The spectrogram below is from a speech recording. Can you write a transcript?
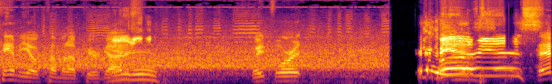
cameo coming up here, guys. There it is. Wait for it. There, there he is. There's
